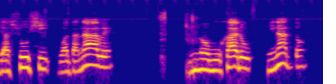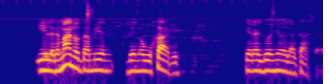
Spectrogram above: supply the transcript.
Yasushi Watanabe, Nobuharu Minato y el hermano también de Nobuharu, que era el dueño de la casa.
